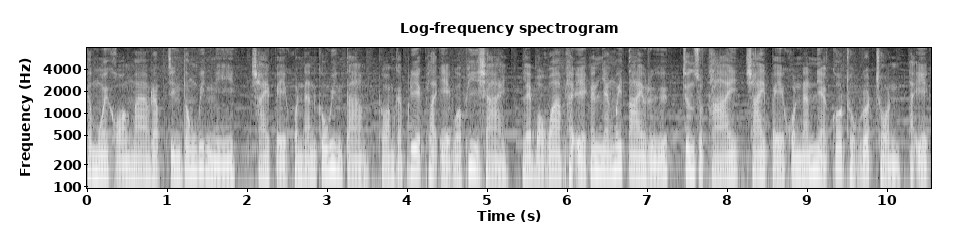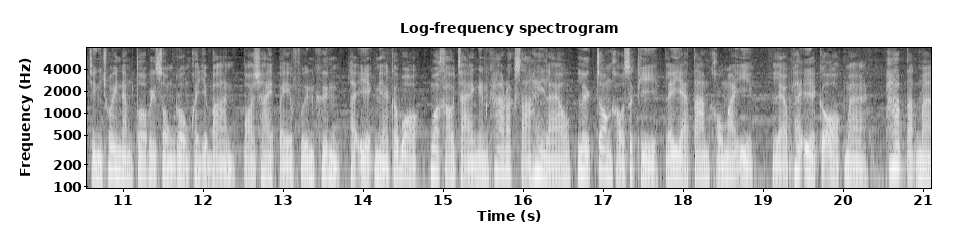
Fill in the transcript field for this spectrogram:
ขโมยของมาครับจึงต้องวิ่งหนีชายเป๋คนนั้นก็วิ่งตาม พร้อมกับเรียกพระเอกว่าพี่ชาย และบอกว่าพระเอกนั้นยังไม่ตายหรือ จนสุดท้ายชายเป๋คนนั้นเนี่ยก็ถูกรถชน พระเอกจึงช่วยนำตัวไปส่งโรงงพยาบาล พอชายเปฟื้นขึ้นพระเอกเนี่ยก็บอกว่าเขาจ่ายเงินค่ารักษาให้แล้ว เลิกจ้องเขาสักทีและอย่าตามเขามาอีก แล้วพระเอกก็ออกมา ภาพตัดมา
